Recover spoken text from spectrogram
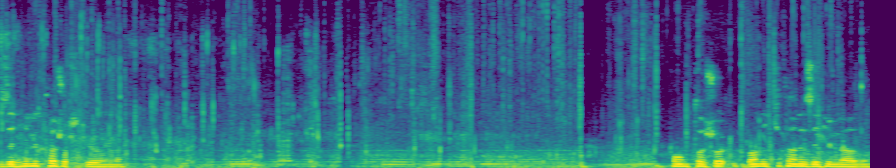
Zehirli taş istiyorum ben. On taş bana iki tane zehir lazım.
